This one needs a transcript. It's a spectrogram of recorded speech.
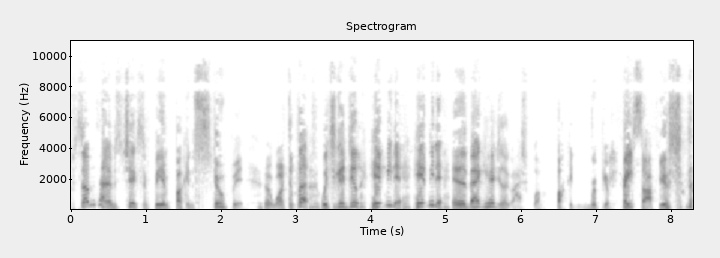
sometimes chicks are being fucking stupid. What the fuck? What you gonna do? Hit me there, hit me there. And in the back of your head, you're like, I will fucking rip your face off. You shut the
